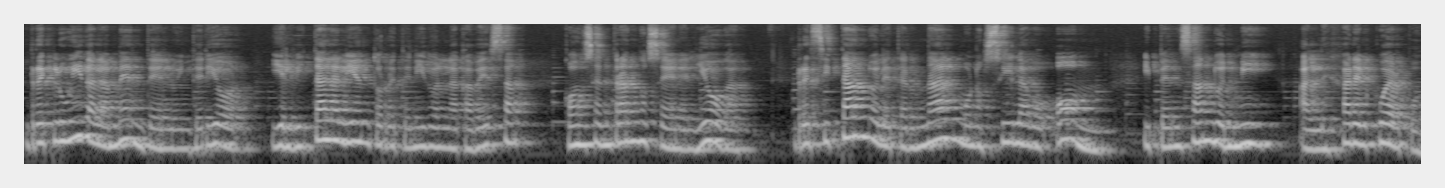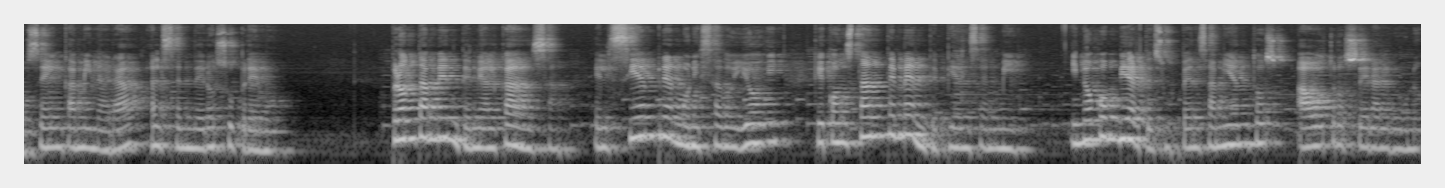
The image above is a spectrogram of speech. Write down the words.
recluida la mente en lo interior y el vital aliento retenido en la cabeza, concentrándose en el yoga, recitando el eternal monosílabo Om y pensando en mí, al dejar el cuerpo se encaminará al sendero supremo. Prontamente me alcanza el siempre armonizado yogi que constantemente piensa en mí y no convierte sus pensamientos a otro ser alguno.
